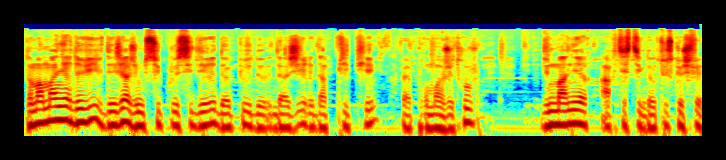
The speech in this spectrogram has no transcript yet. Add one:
Dans ma manière de vivre, déjà, je me suis considéré d'un peu d'agir et d'appliquer, enfin pour moi je trouve, d'une manière artistique dans tout ce que je fais.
